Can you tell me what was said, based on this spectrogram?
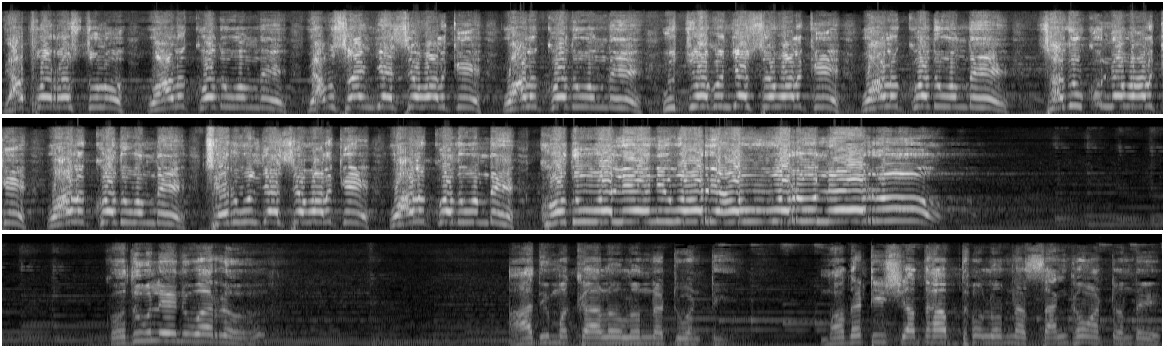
వ్యాపారస్తులు వాళ్ళకు కొదు ఉంది. వ్యవసాయం చేసే వాళ్ళకి వాళ్ళకు కొదు ఉంది. ఉద్యోగం చేసే వాళ్ళకి వాళ్ళకు కొదు ఉంది. చదువుకునే వాళ్ళకి వాళ్ళకు కొదు ఉంది. చెరువులు చేసే వాళ్ళకి వాళ్ళకు కొదు ఉంది. కొదువ లేని వారు ఎవ్వరూ లేరు. కొదువు లేని వారు ఆదిమ కాలంలో ఉన్నటువంటి మొదటి శతాబ్దంలో ఉన్న సంఘం అంటుంది.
